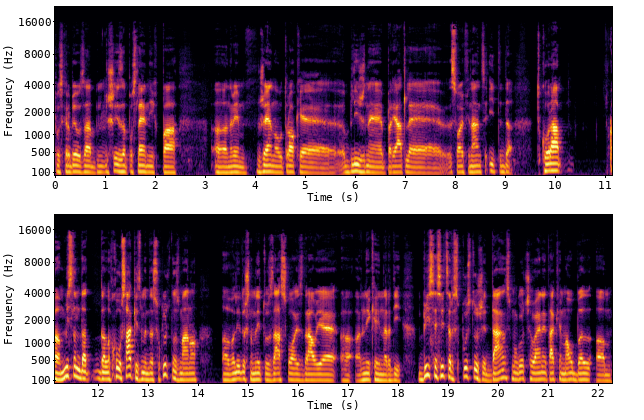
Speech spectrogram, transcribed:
poskrbel za šest zaposlenih, pa uh, ne vem, ženo, otroke, bližne, prijatelje, svoje finance itd. Tako da uh, mislim, da, da lahko vsak izmed nas, vključno z mano, v letošnjem letu za svoje zdravje uh, nekaj naredi. Bi se sicer spustil že danes, mogoče v ene take malo bolj. Um,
